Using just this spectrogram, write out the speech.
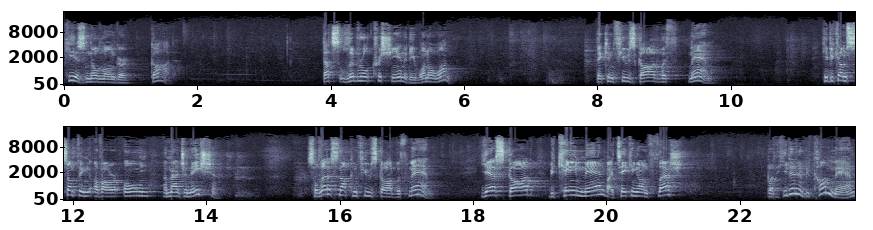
he is no longer God. That's liberal Christianity 101. They confuse God with man. He becomes something of our own imagination. So let us not confuse God with man. Yes, God became man by taking on flesh, but he didn't become man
